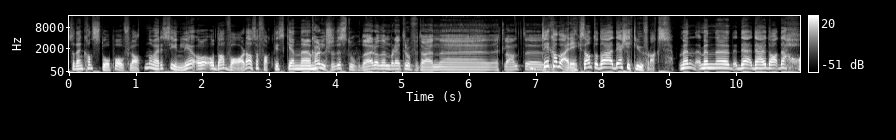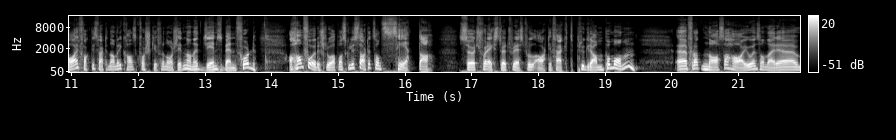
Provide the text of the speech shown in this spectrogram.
Så den kan stå på overflaten og være synlig. Og, og da var det altså faktisk en um... Kanskje det sto der, og den ble truffet av en uh, et eller annet. uh... Det kan være, ikke sant? Og da, det er skikkelig uflaks. Men, men det, det, er jo da, det har faktisk vært en amerikansk forsker for noen år siden, han het James Benford. Og han foreslo at man skulle starte et sånt SETA, Search for Extraterrestrial Artifact-program på månen. Eh, For at NASA har jo en sånn der eh,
